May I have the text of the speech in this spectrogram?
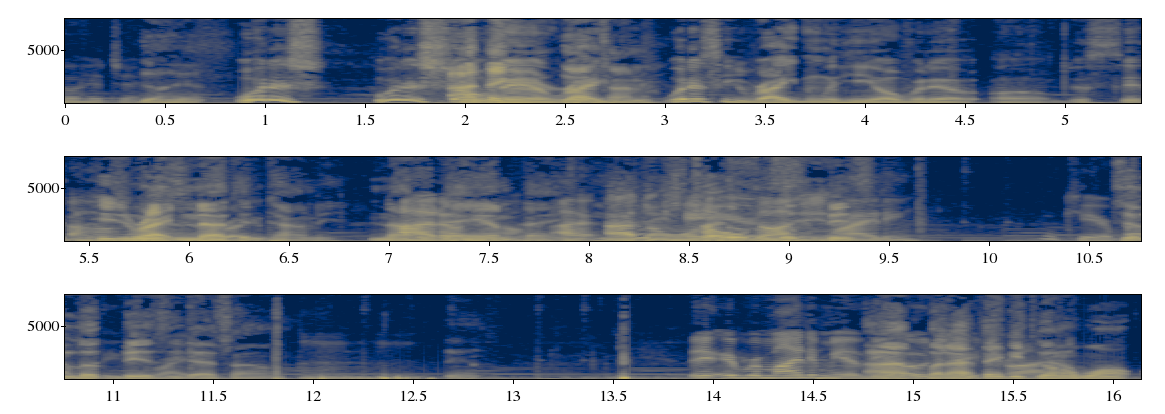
Go ahead, Jay. Go ahead. What is what is I think- Chauvin writing? Tommy. What is he writing when he over there um, just sitting? Uh, He's writing he nothing, writing? Tommy. Not I a don't damn know. thing. I, He's don't I want to look busy. writing. I don't care to about look what he's busy. writing. That's all. Yeah. It, it reminded me of the I- OJ but I think he's gonna walk.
